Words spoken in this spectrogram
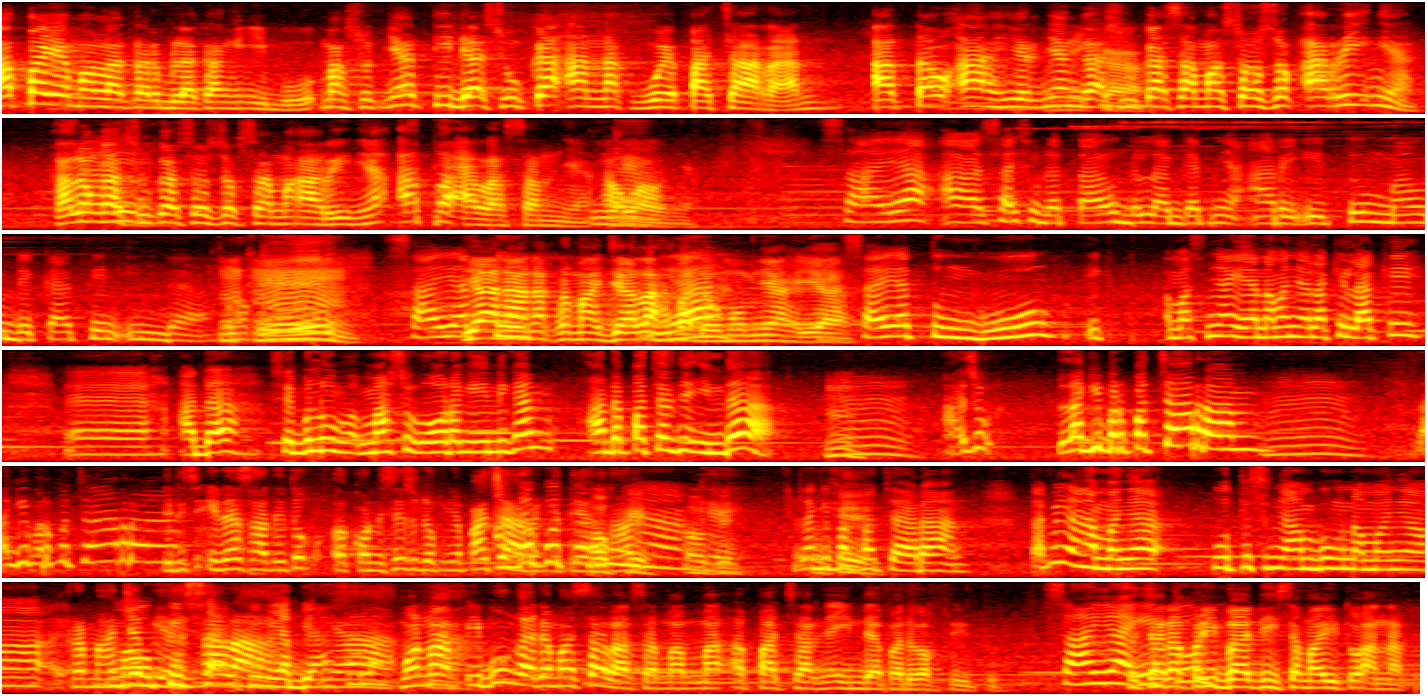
Apa yang melatar belakangi ibu? Maksudnya tidak suka anak gue pacaran atau akhirnya nggak suka sama sosok Arinya? Kalau nggak Saya- suka sosok sama Arinya, apa alasannya Iya. awalnya? Saya ah, saya sudah tahu gelagatnya Ari itu mau dekatin Indah. Oke. Saya Ya anak-anak remaja lah Ya, pada umumnya, ya. Saya tunggu, maksudnya ya namanya laki-laki, eh, ada sebelum masuk orang ini kan ada pacarnya Indah. Ah, su- Lagi berpacaran, Hmm. Lagi berpacaran. Jadi si Indah saat itu eh, kondisinya sudah punya pacar ada gitu ya. Oke, oke. lagi Oke. berpacaran. Tapi yang namanya putus nyambung, namanya Remaja mau biasa pisah, lah. ya biasa Ya. lah. Mohon maaf, ibu nggak ada masalah sama ma- pacarnya Indah pada waktu itu? Saya Secara itu pribadi sama itu anak?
